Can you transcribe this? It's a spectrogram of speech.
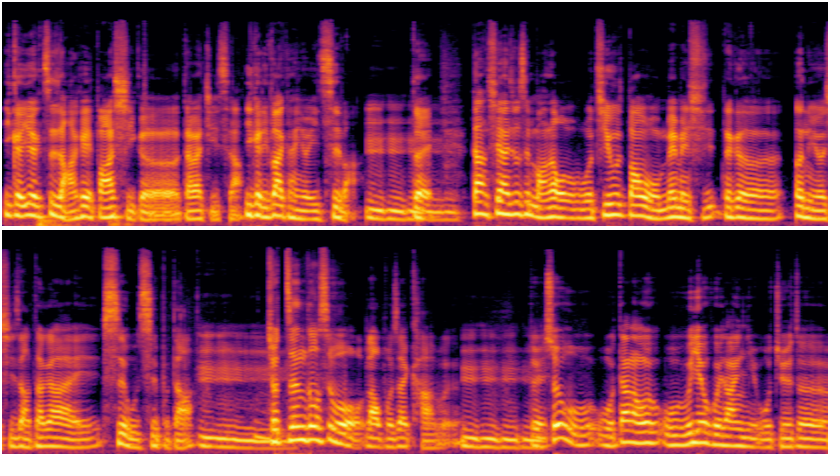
一个月至少还可以帮她洗个大概几次啊？一个礼拜可能有一次吧。嗯嗯，对。但现在就是忙到我，我几乎帮我妹妹洗那个二女儿洗澡，大概四五次不到。嗯嗯，就真都是我老婆在 cover。嗯嗯嗯，对。所以我，我我当然我我也回答你，我觉得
